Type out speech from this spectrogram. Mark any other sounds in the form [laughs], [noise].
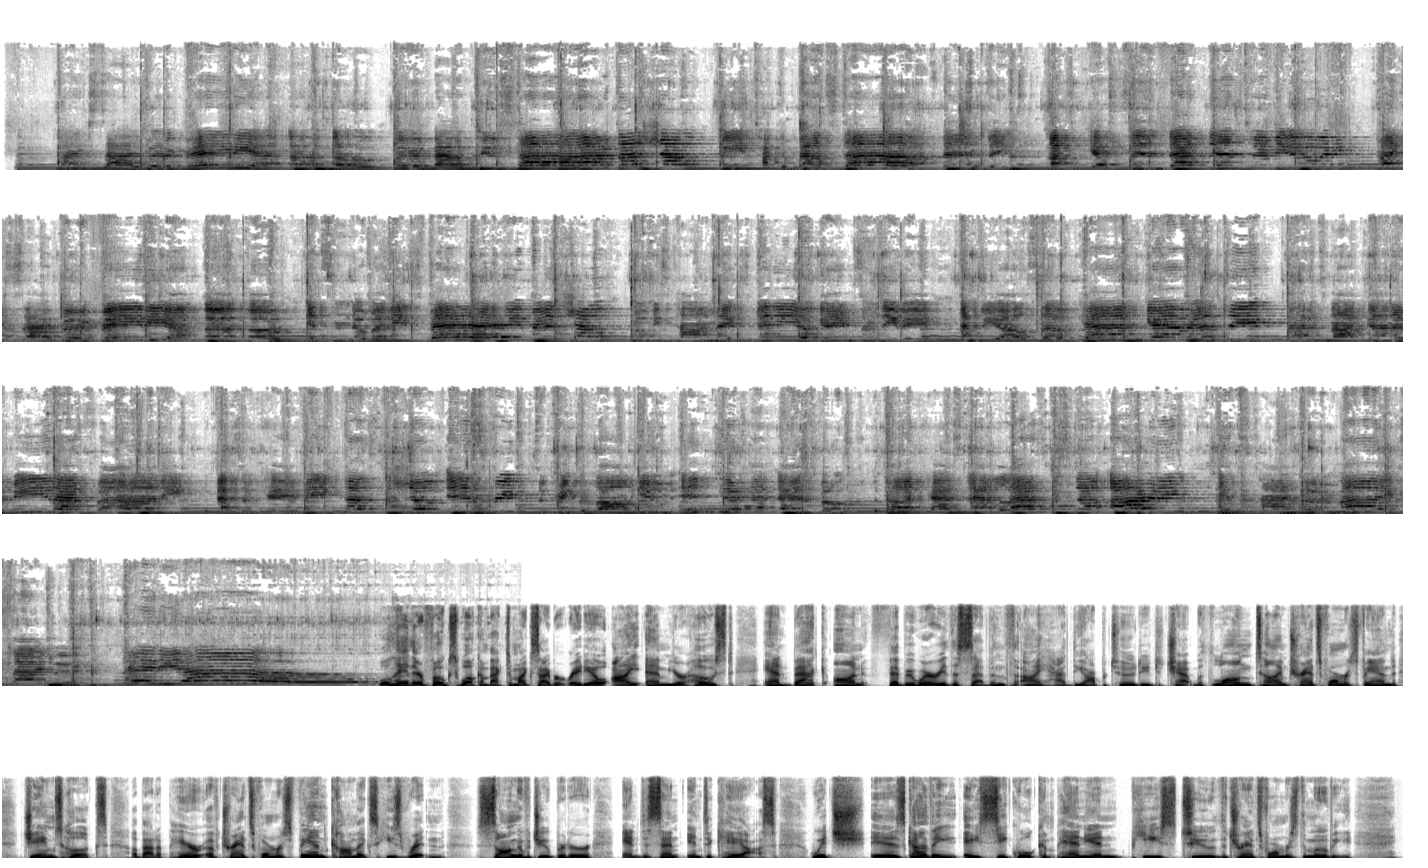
Hey there, folks. Welcome back to Mike Seibert Radio. I am your host. And back on February the 7th, I had the opportunity to chat with longtime Transformers fan James Hooks about a pair of Transformers fan comics he's written. Song of Jupiter and Descent into Chaos, which is kind of a, a sequel companion piece to the Transformers the movie.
